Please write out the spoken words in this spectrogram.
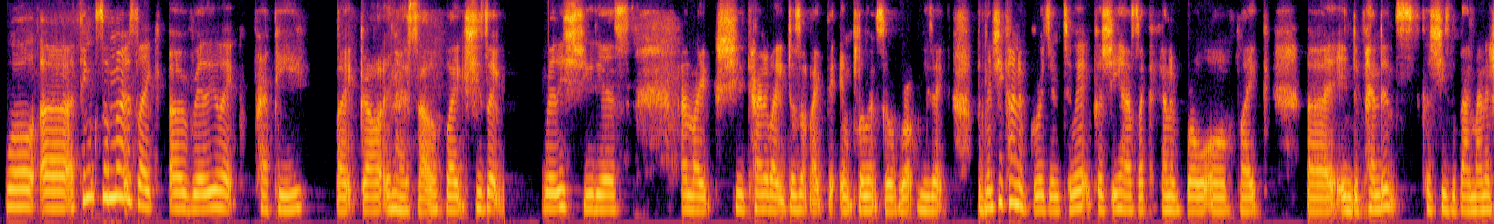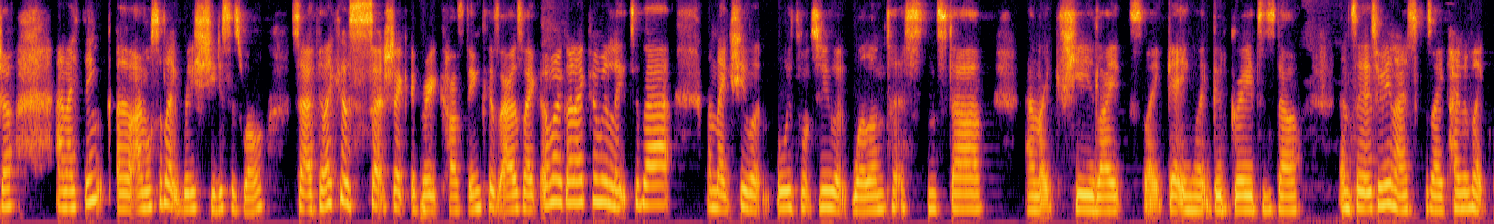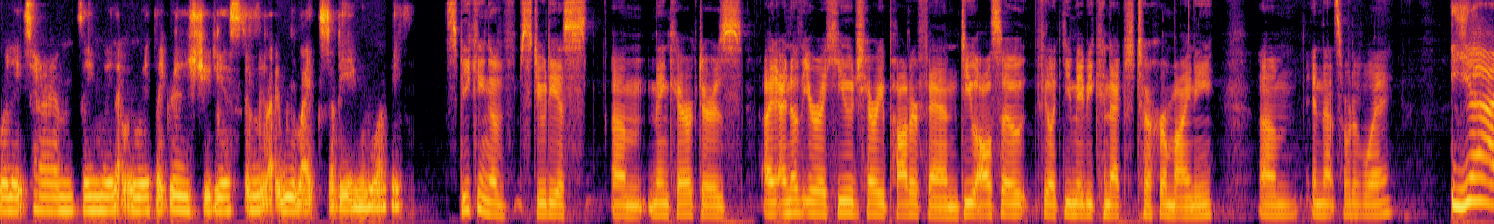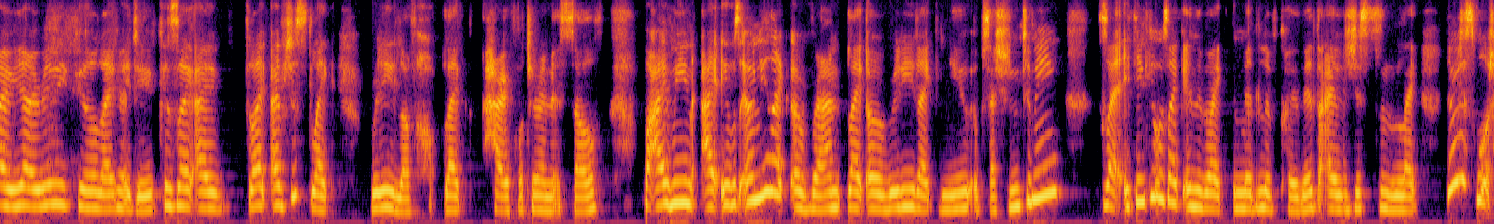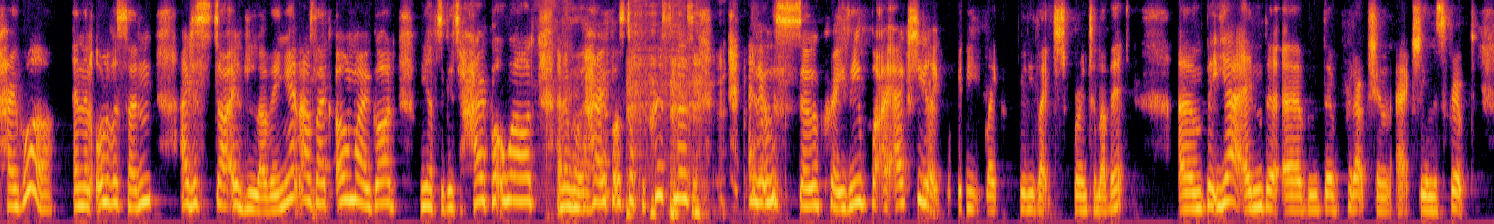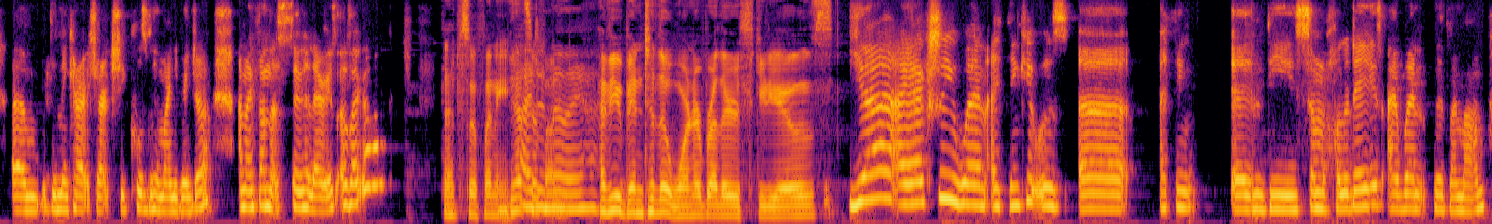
Well, uh, I think Summer is like a really like preppy like girl in herself. Like she's like really studious and like she kind of like doesn't like the influence of rock music but then she kind of grows into it because she has like a kind of role of like uh, independence because she's the band manager. And i think uh, i'm also like really studious as well. So i feel like it was such like a great casting because i was like oh my god i can relate to that. And like she like, always wants to do like well on tests and stuff. And like she likes like getting like good grades and stuff. And so it's really nice because i kind of like relate to her in the same way that we were like really studious and like we like studying and working. Speaking of studious um, main characters, I, I, know that you're a huge Harry Potter fan. Do you also feel like you maybe connect to Hermione um, in that sort of way? Yeah, yeah, I really feel like I do because like I like I've just like really loved like Harry Potter in itself. But I mean, I it was only like a ran like a really like new obsession to me. Because like I think it was like in the like the middle of COVID that I was just like, let me just watch Harry Potter. And then all of a sudden I just started loving it. I was like, oh my God, we have to go to Harry Potter World and I want Harry Potter stuff for Christmas. and it was so crazy. But I actually like really like really like just grown to love it. Um, but yeah, in the um, the production, actually in the script, um, the main character actually calls me Hermione Granger, and I found that so hilarious. I was like, oh. That's so funny. Yeah, I so didn't fun. know that. Have you been to the Warner Brothers studios? Yeah, I actually went. I think it was. Uh, I think in the summer holidays, I went with my mom,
